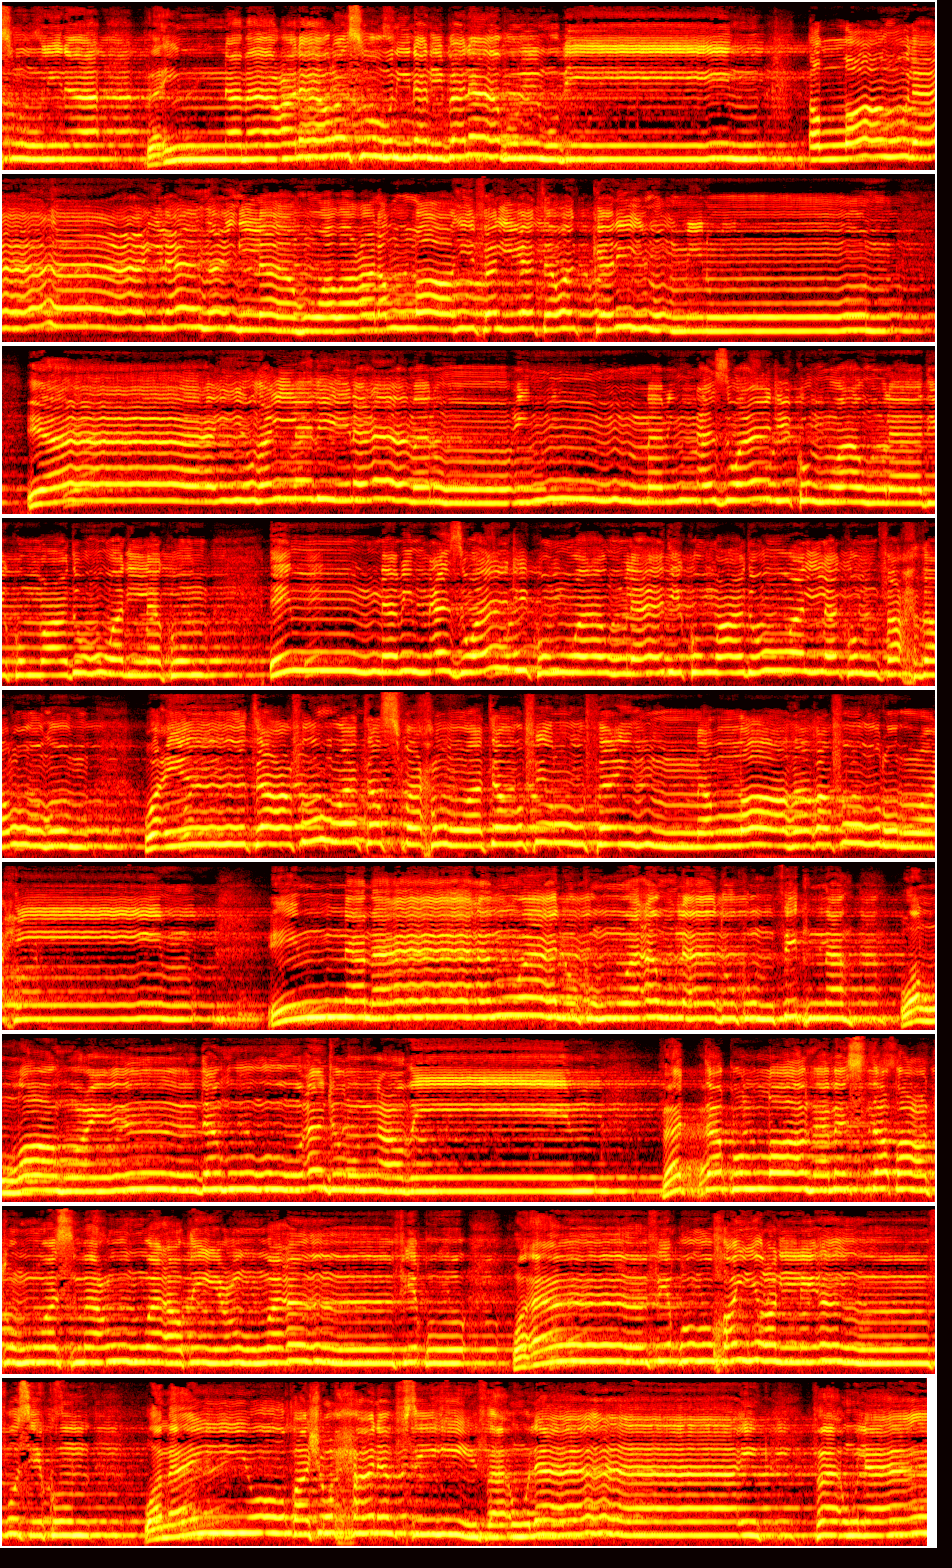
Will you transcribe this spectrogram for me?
رسولنا فإنما أزواجكم وأولادكم عدوا لكم. إن من أزواجكم وأولادكم عدوا لكم فاحذروهم. وإن تعفوا وتصفحوا وتغفروا فإن الله غفور رحيم. إنما والله عنده أجر عظيم. فاتقوا الله ما استطعتم واسمعوا وأطيعوا وأنفقوا وأنفقوا خيرا لأنفسكم. ومن يوق شح نفسه فأولئك فأولئك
